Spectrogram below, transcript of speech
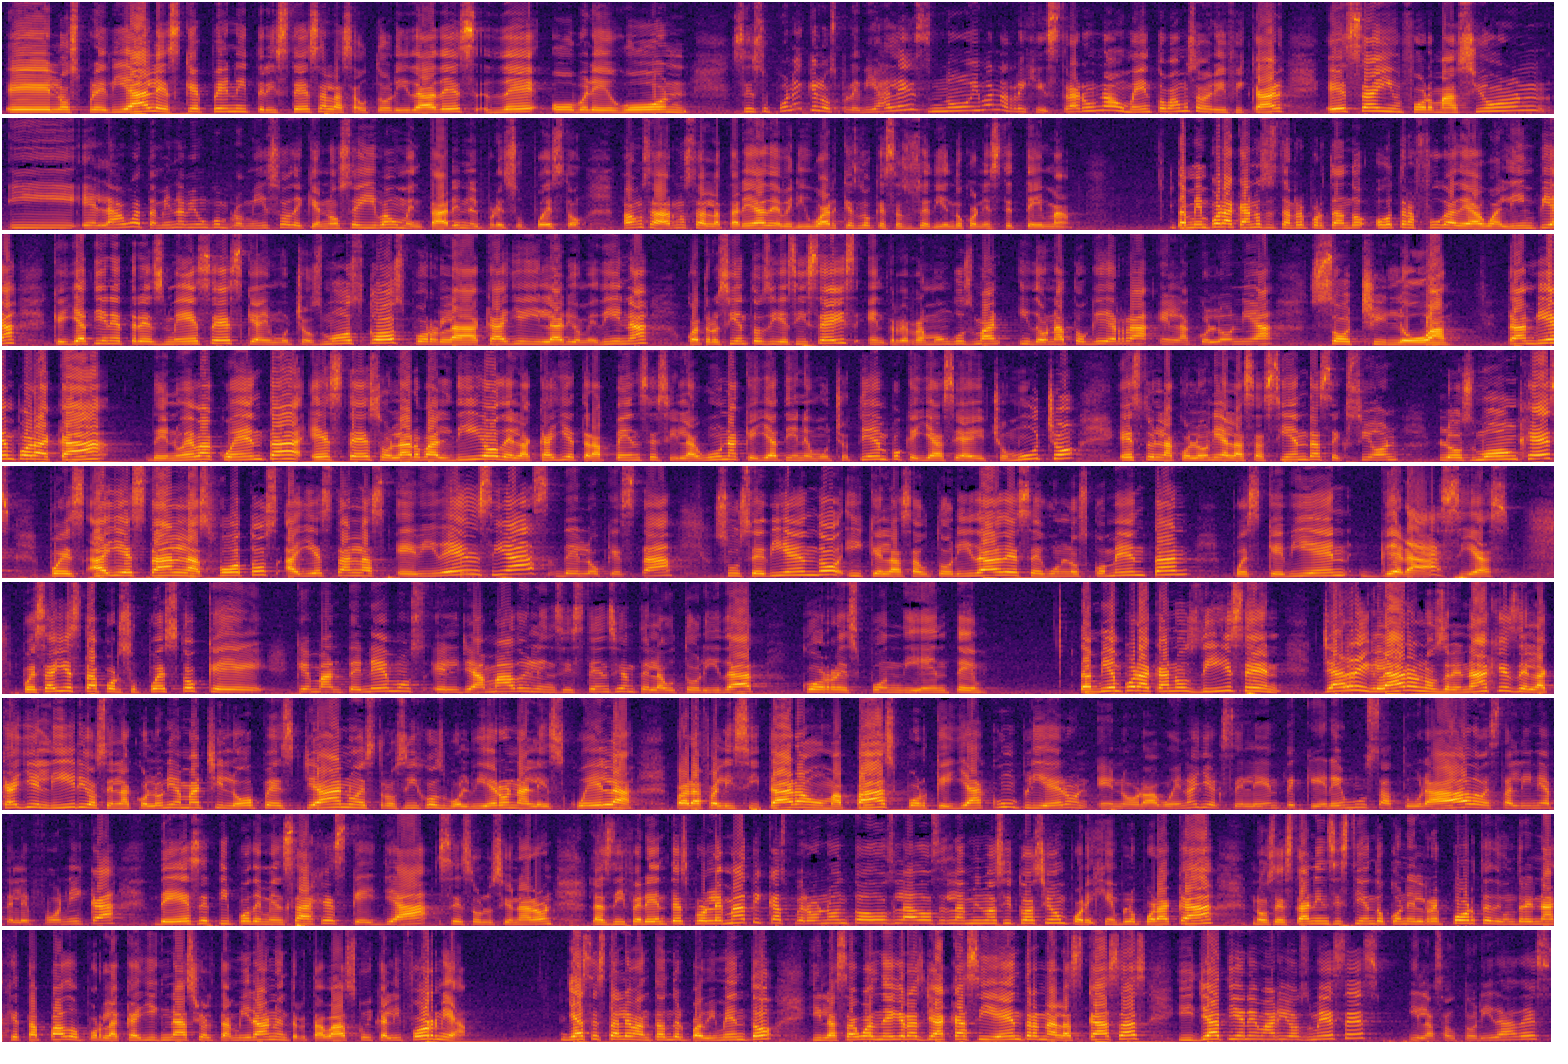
eh, los prediales, qué pena y tristeza las autoridades de Obregón. Se supone que los prediales no iban a registrar un aumento, vamos a verificar esa información y el agua también había un compromiso de que no se iba a aumentar en el presupuesto. Vamos a darnos a la tarea de averiguar qué es lo que está sucediendo con este tema. También por acá nos están reportando otra fuga de agua limpia que ya tiene tres meses, que hay muchos moscos por la calle Hilario Medina, 416, entre Ramón Guzmán y Donato Guerra en la colonia Xochiloa. También por acá de nueva cuenta este solar baldío de la calle Trapenses y Laguna, que ya tiene mucho tiempo, que ya se ha hecho mucho. Esto en la colonia Las Haciendas, sección Los Monjes. Pues ahí están las fotos, ahí están las evidencias de lo que está sucediendo y que las autoridades, según los comentan, pues que bien, gracias. Pues ahí está, por supuesto, que, que mantenemos el llamado y la insistencia ante la autoridad correspondiente. También por acá nos dicen, ya arreglaron los drenajes de la calle Lirios en la colonia Machi López. Ya nuestros hijos volvieron a la escuela para felicitar a Omapaz porque ya cumplieron. Enhorabuena y excelente. Queremos saturado esta línea telefónica de ese tipo de mensajes que ya se solucionaron las diferentes problemáticas, pero no en todos lados es la misma situación. Por ejemplo, por acá nos están insistiendo con el reporte de un drenaje tapado por la calle Ignacio Altamirano entre Tabasco y California. Ya se está levantando el pavimento y las aguas negras ya casi entran a las casas y ya tiene varios meses y las autoridades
